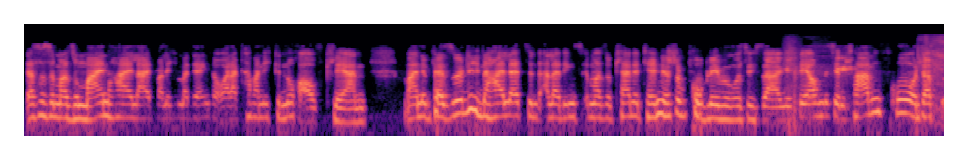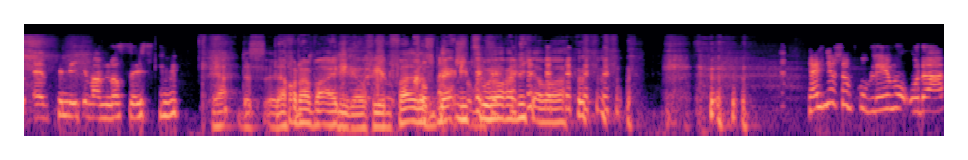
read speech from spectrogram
das ist immer so mein Highlight, weil ich immer denke, oh, da kann man nicht genug aufklären. Meine persönlichen Highlights sind allerdings immer so kleine technische Probleme, muss ich sagen. Ich wäre auch ein bisschen schadenfroh und das äh, finde ich immer am lustigsten. Ja, das äh, Davon kommt- haben wir einige auf jeden Fall. Das merken die. Zuhörer nicht, aber Technische Probleme oder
